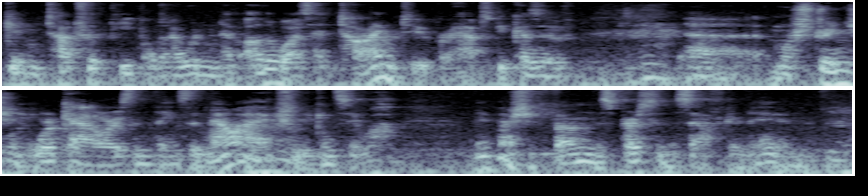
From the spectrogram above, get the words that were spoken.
get in touch with people that I wouldn't have otherwise had time to, perhaps because of uh, more stringent work hours and things. That now I actually can say, well, maybe I should phone this person this afternoon.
